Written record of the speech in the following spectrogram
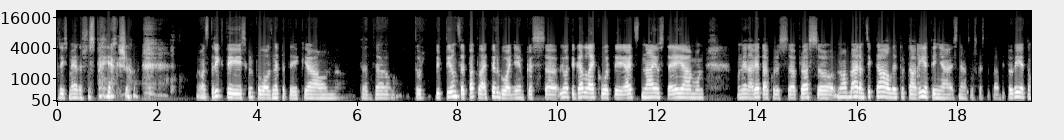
trīs mēnešus priekšu. Man strikti skrupulozi nepatīk, jā, un tad uh, tur bija pilns ar paklāju tirgoņiem, kas uh, ļoti garlaikoti aicināja uz tējām un uh, Un vienā vietā, kur es prasu, nu, apmēram cik tālu ir tur tā vietiņā, es neatceros, kas tur tā bija pa vietu.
